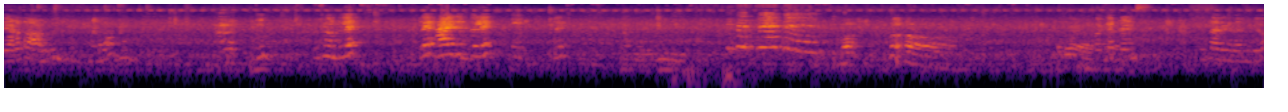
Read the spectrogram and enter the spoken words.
జడతో ఆడుకుంటున్నాడు. లే. లే హాయ్ చెప్తులే లే. ఓకే ఫ్రెండ్స్ చూసారు కదా వీడియో?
